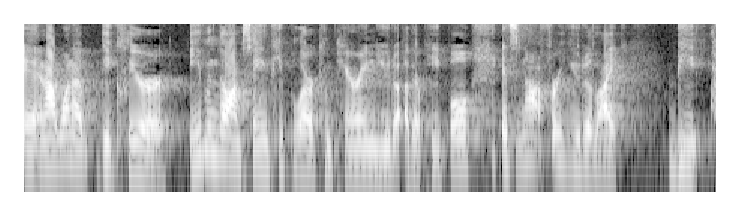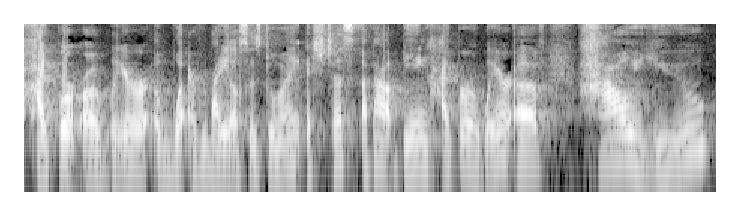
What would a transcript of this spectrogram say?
and I want to be clear, even though I'm saying people are comparing you to other people, it's not for you to like be hyper aware of what everybody else is doing. It's just about being hyper aware of how you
